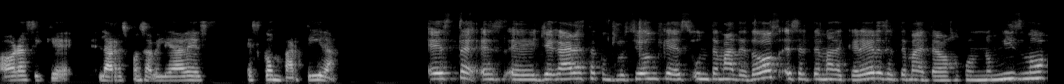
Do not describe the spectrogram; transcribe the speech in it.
ahora sí que la responsabilidad es, es compartida este es eh, llegar a esta conclusión que es un tema de dos, es el tema de querer, es el tema de trabajo con uno mismo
